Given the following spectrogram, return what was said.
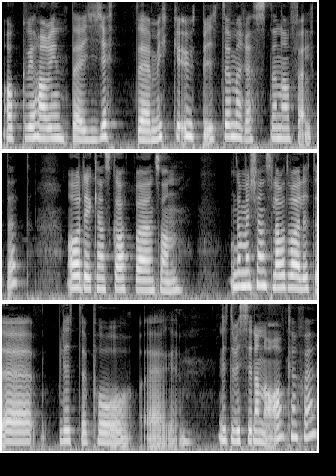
och vi har inte jättemycket utbyte med resten av fältet. Och det kan skapa en sån ja, men känsla av att vara lite, lite på, eh, lite vid sidan av kanske.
